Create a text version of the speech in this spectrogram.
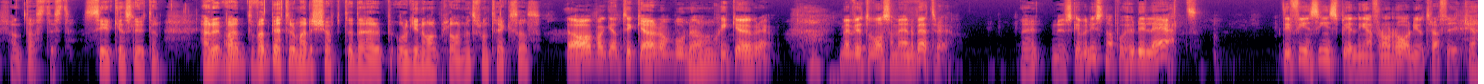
Fantastiskt. Cirkeln sluten. Hade det varit, varit bättre om de hade köpt det där originalplanet från Texas? Ja, vad kan jag tycka? De borde Ja. skicka över det. Men vet du vad som är ännu bättre? Nej. Nu ska vi lyssna på hur det lät. Det finns inspelningar från radiotrafiken.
